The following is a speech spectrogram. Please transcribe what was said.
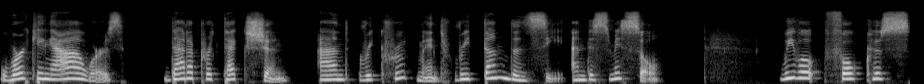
working hours, data protection, and recruitment, redundancy, and dismissal. We will focus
